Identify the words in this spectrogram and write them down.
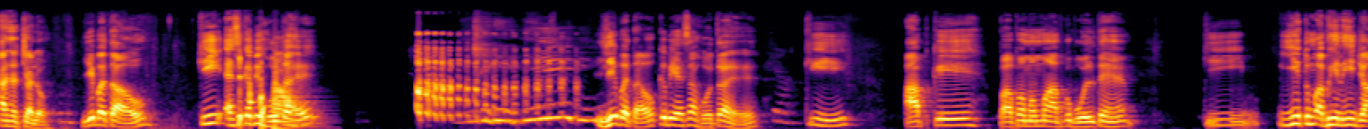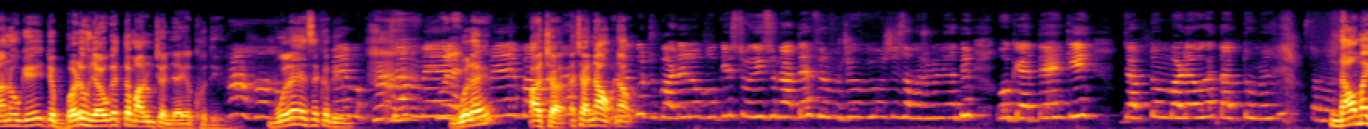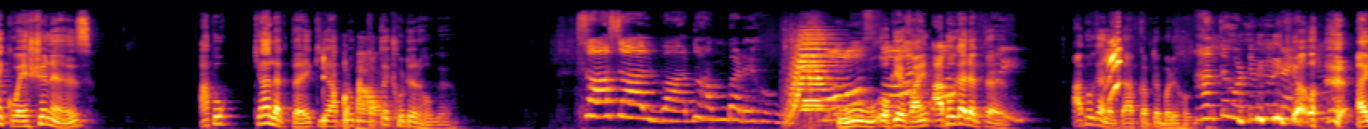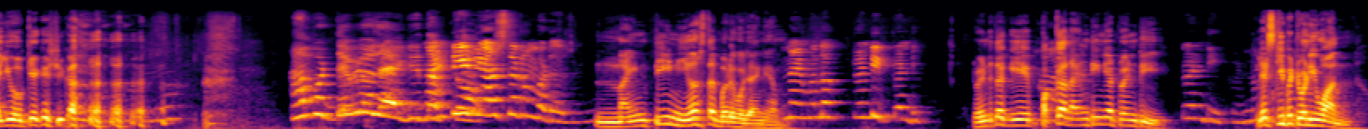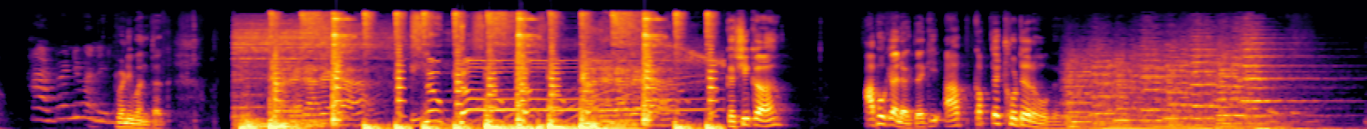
अच्छा चलो. ये बताओ कि ऐसे कभी होता है ये बताओ कभी ऐसा होता है कि आपके पापा मम्मा आपको बोलते हैं कि ये तुम अभी नहीं जानोगे जब बड़े हो जाओगे तब मालूम चल जाएगा खुद ही। बोला है ऐसा कभी? जब मेरे बोला है? मेरे बाबा अच्छा, ना अच्छा, now, मुझे कुछ बड़े लोगों की स्टोरी सुनाते हैं फिर मुझे भी उसे समझ में नहीं आती। वो कहते हैं कि जब तुम बड़े होगे तब तुम्हें नाउ माई क्वेश्चन इज़ आपको क्या लगता है कि आप लोग कब तक छोटे रहोगे? सौ साल बाद हम बड़े होंगे। ओके फाइन आपको क्या लगता है? आपको क्या लगता है? आप कब तक बड़े होगे? हम तो बुढ़े भी हो क्या जाएँगे। आई यू ओके कशिका हम बुढ़े भी हो जाएँगे नाइनटीन इयर्स तक हम बड़े हो जाएँगे। 19 इयर्स तक बड़े हो जाएँगे हम। नहीं मतलब ट्वेंटी ट्वेंटी 20 तक ये पक्का 19 या 20 ट्वेंटी लेट्स कीप इट 21 हाँ ट्वेंटी वन 21 तक। कशिका आपको क्या लगता है कि आप कब तक छोटे रहोगे?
